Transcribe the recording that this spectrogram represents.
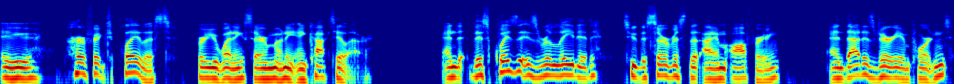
a perfect playlist for your wedding ceremony and cocktail hour. And this quiz is related to the service that I am offering, and that is very important.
